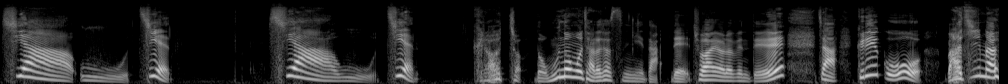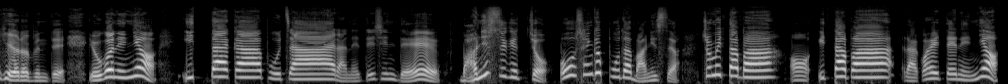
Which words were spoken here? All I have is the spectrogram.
시아우젠 下午见. 그렇죠. 너무너무 잘하셨습니다. 네, 좋아요, 여러분들. 자, 그리고 마지막에 여러분들. 요거는요, 이따가 보자라는 뜻인데, 많이 쓰겠죠? 어, 생각보다 많이 써요. 좀 이따 봐. 어, 이따 봐. 라고 할 때는요,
